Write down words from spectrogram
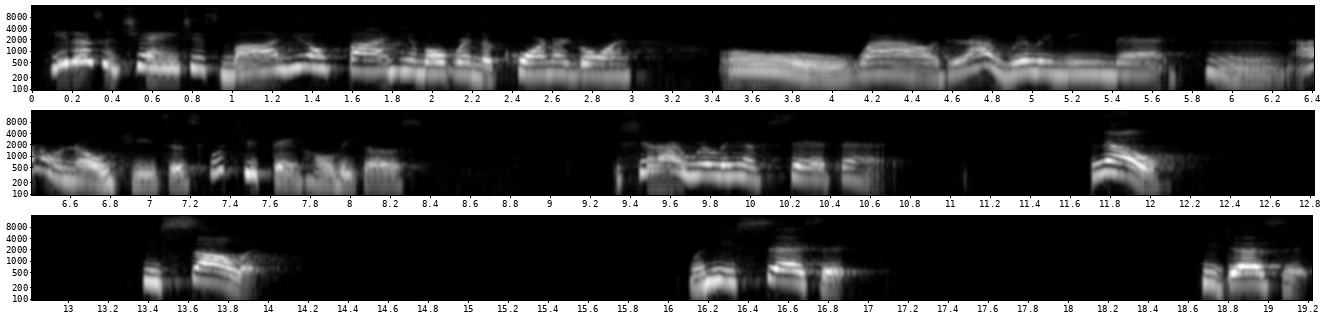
He doesn't change His mind. You don't find Him over in the corner going, Oh, wow, did I really mean that? Hmm, I don't know, Jesus. What you think, Holy Ghost? Should I really have said that? No. He's solid. When he says it, he does it.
